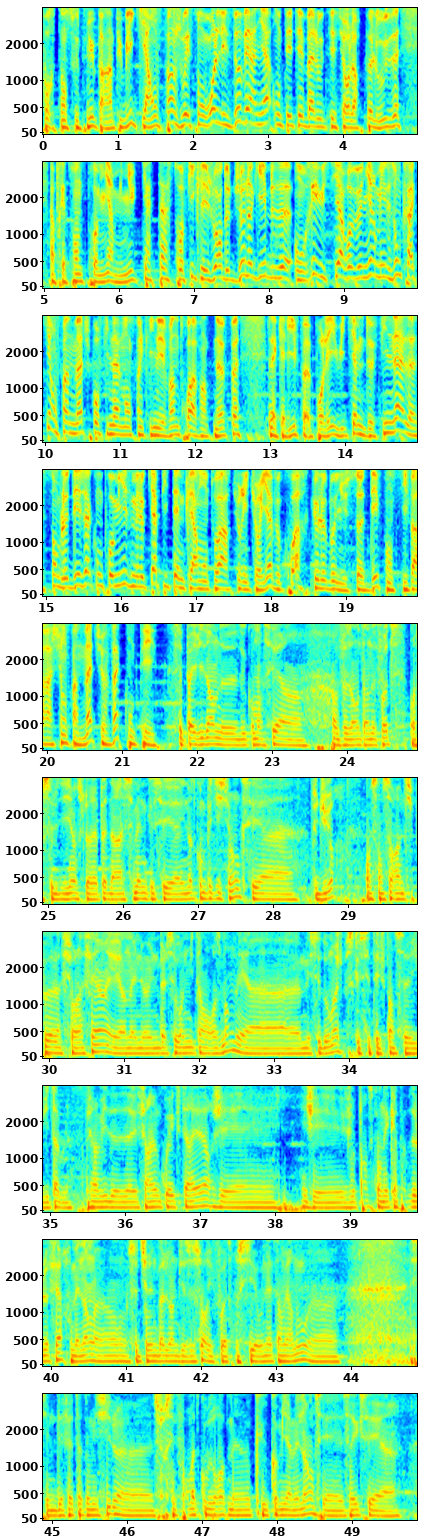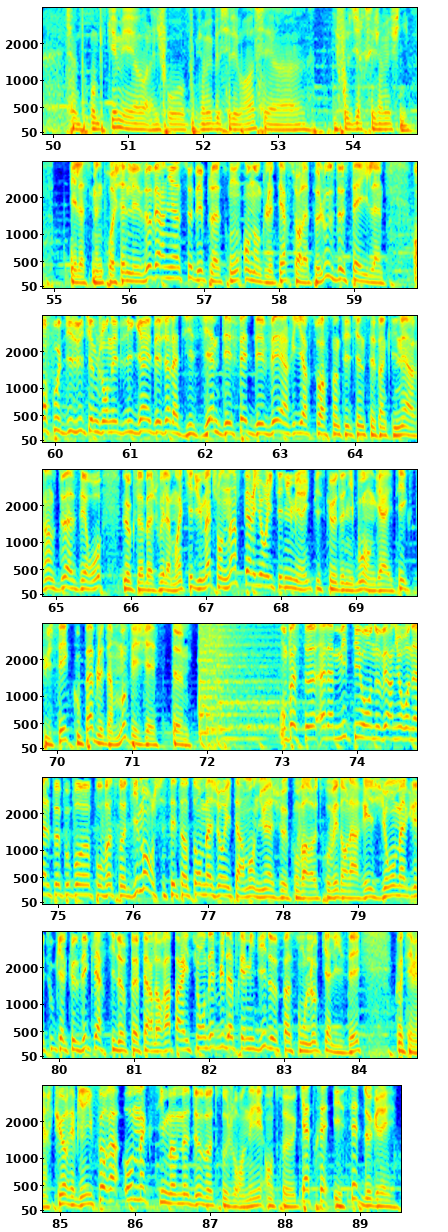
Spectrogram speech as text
Pourtant soutenu par un public qui a enfin joué son rôle, les Auvergnats ont été ballottés sur leur pelouse. Après 30 premières minutes catastrophiques, les joueurs de John Gibbs ont réussi à revenir, mais ils ont craqué en fin de match pour finalement s'incliner 23 à 29. La qualif pour les huitièmes de finale semble déjà compromise, mais le capitaine clermontois Arthur Ituria veut croire que le bonus défensif arraché en fin de match va compter. C'est pas évident de, de commencer en, en, faisant autant de fautes. On se le dit, on se le répète dans la semaine que c'est une autre compétition, que c'est euh, plus dur. On s'en sort un petit peu sur la fin et on a une, belle seconde mi-temps heureusement, mais, euh, mais c'est dommage parce que c'était, je pense, évitable. J'ai envie d'aller faire un coup extérieur. J'ai, j'ai, je pense qu'on est capable de le faire. Maintenant, on se tire une balle dans le pied ce soir. Il faut être aussi honnête envers nous. Euh, c'est une défaite à domicile euh, sur ces formats de Coupe d'Europe comme il y a maintenant. C'est vrai que c'est euh, un peu compliqué, mais euh, voilà, il faut, faut jamais baisser les bras. Euh, il faut se dire que c'est jamais fini. Et la semaine prochaine, les Auvergnats se déplaceront en Angleterre sur la pelouse de Sale. En foot, 18e journée de Ligue 1 et déjà la dixième défaite des Verts. Hier soir, Saint-Etienne s'est incliné à Reims 2 à 0. Le club a joué la moitié du match en infériorité numérique puisque Denis Bouanga a été expulsé, coupable d'un mauvais geste. On passe à la météo en Auvergne-Rhône-Alpes pour, votre dimanche. C'est un temps majoritairement nuageux qu'on va retrouver dans la région. Malgré tout, quelques éclaircies devraient faire leur apparition en début d'après-midi de façon localisée. Côté Mercure, eh bien, il fera au maximum de votre journée entre 4 et 7 degrés.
